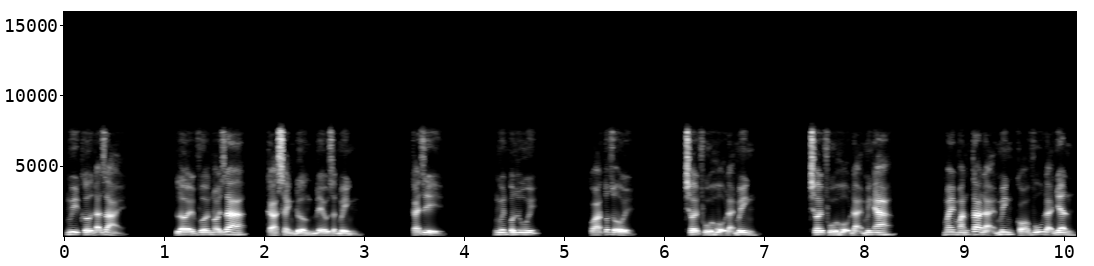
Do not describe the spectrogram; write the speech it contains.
nguy cơ đã giải. Lời vừa nói ra, cả sảnh đường đều giật mình. Cái gì? Nguyên quân lui. Quá tốt rồi. Chơi phù hộ đại minh. Chơi phù hộ đại minh a. May mắn ta đại minh có vũ đại nhân.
